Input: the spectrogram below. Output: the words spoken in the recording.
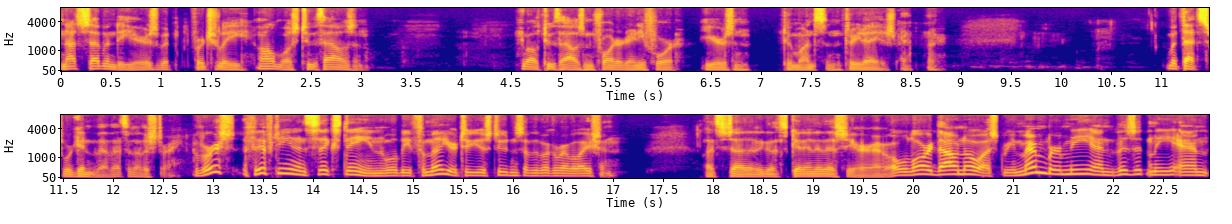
not 70 years, but virtually almost 2,000 well, 2,484 years and two months and three days, right? But that's, we're getting to that. That's another story. Verse 15 and 16 will be familiar to you students of the book of Revelation. Let's, uh, let's get into this here. O Lord, thou knowest, remember me and visit me and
